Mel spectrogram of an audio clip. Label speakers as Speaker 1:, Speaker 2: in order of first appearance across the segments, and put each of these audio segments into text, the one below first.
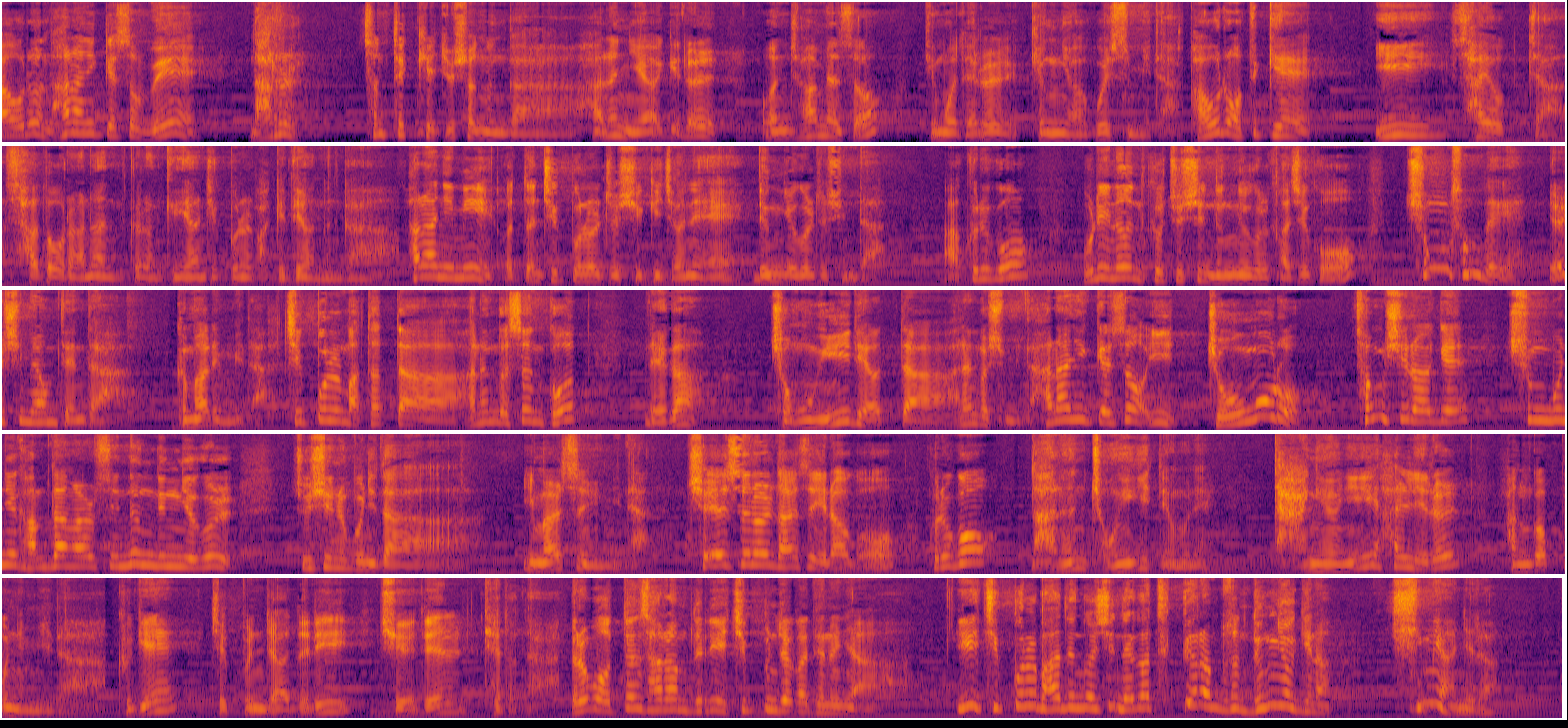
Speaker 1: 바울은 하나님께서 왜 나를 선택해 주셨는가 하는 이야기를 먼저 하면서 디모데를 격려하고 있습니다. 바울은 어떻게 이 사역자, 사도라는 그런 귀한 직분을 받게 되었는가? 하나님이 어떤 직분을 주시기 전에 능력을 주신다. 아, 그리고 우리는 그 주신 능력을 가지고 충성되게 열심히 하면 된다. 그 말입니다. 직분을 맡았다 하는 것은 곧 내가 종이 되었다 하는 것입니다. 하나님께서 이 종으로 성실하게 충분히 감당할 수 있는 능력을 주시는 분이다. 이 말씀입니다. 최선을 다해서 일하고 그리고 나는 종이기 때문에 당연히 할 일을 한 것뿐입니다. 그게 직분자들이 취해야 될 태도다. 여러분 어떤 사람들이 직분자가 되느냐? 이 직분을 받은 것이 내가 특별한 무슨 능력이나 힘이 아니라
